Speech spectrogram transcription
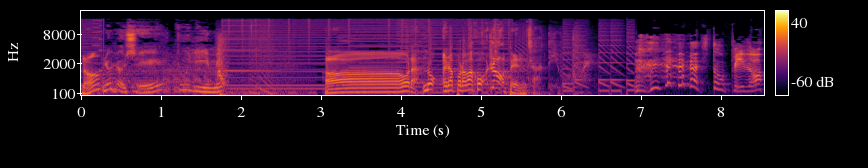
¿no? No lo sé, tú dime. Ahora, no, era por abajo, no, pensativo. Estúpido.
